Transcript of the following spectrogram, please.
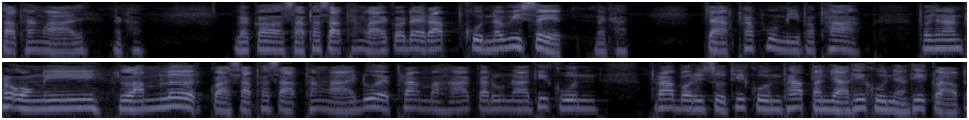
สัตว์ทั้งหลายนะครับ แล้วก็สรรพสัตว์ทั้งหลายก็ได้รับคุณวิเศษนะครับ จากพระผู้มีพระภาค เพราะฉะนั้นพระองค์นี้ล้ำเลิศกว่าสรรพสัตว์ทั้งหลายด้วยพระมหากรุณาธิคุณ พระบริสุทธิ์ที่คุณ พระปัญญาที่คุณอย่างที่กล่าวไป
